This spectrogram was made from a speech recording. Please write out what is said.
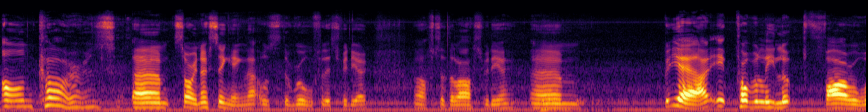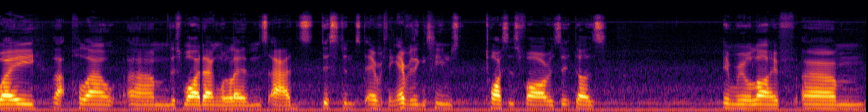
On cars. Um, sorry, no singing. That was the rule for this video after the last video. Um, but yeah, it probably looked far away. That pull out, um, this wide angle lens adds distance to everything. Everything seems twice as far as it does in real life. Um,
